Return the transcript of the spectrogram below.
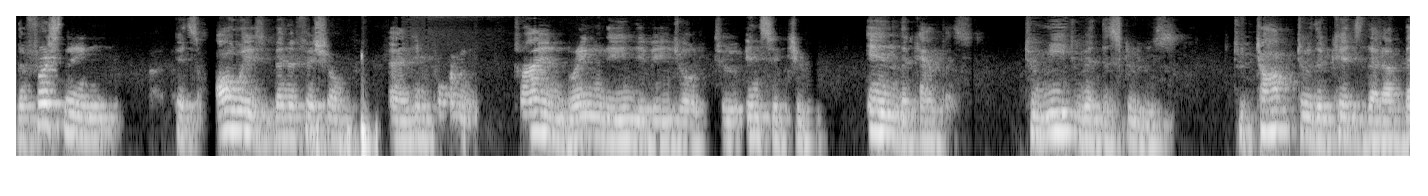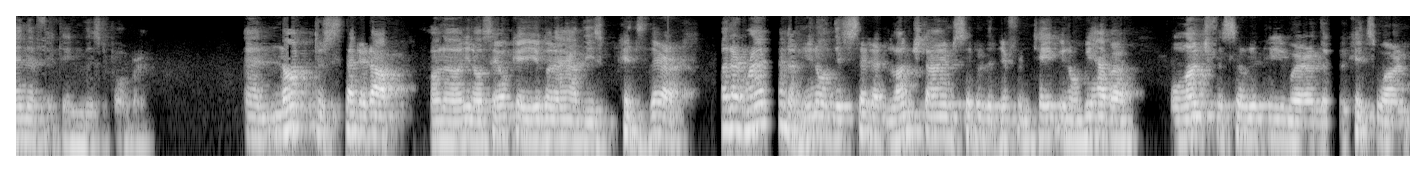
the first thing, it's always beneficial and important try and bring the individual to institute in the campus to meet with the students to talk to the kids that are benefiting this program and not to set it up on a, you know, say, okay, you're going to have these kids there, but at random, you know, they sit at lunchtime, sit at a different table. You know, we have a lunch facility where the kids who are,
